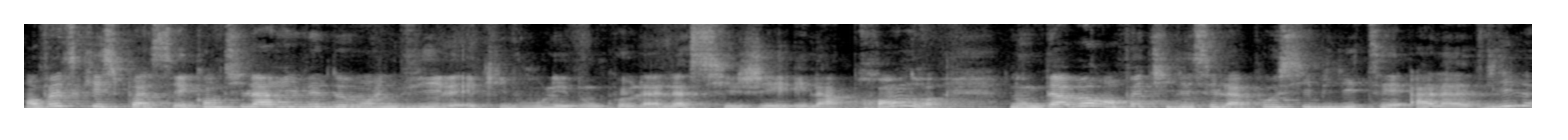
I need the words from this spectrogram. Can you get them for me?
en fait, ce qui se passait, quand il arrivait devant une ville et qu'il voulait donc euh, et la prendre, donc d'abord, en fait, il laissait la possibilité à la ville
